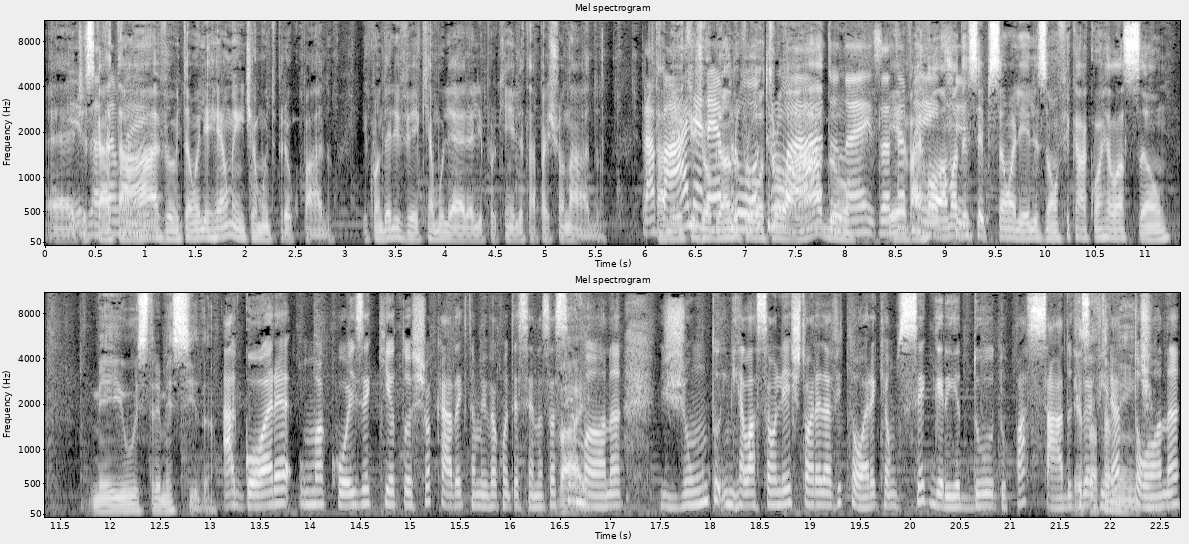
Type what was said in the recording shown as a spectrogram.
É, Exatamente. descartável. Então ele realmente é muito preocupado. E quando ele vê que a mulher ali por quem ele tá apaixonado tá Trabalha, meio que né, jogando pro pro outro lado, né? é, vai rolar uma Exatamente. decepção ali, eles vão ficar com a relação meio estremecida. Agora, uma coisa que eu tô chocada que também vai acontecer nessa Vai. semana, junto em relação ali à história da Vitória, que é um segredo do passado que vai vir à Exatamente. tona.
